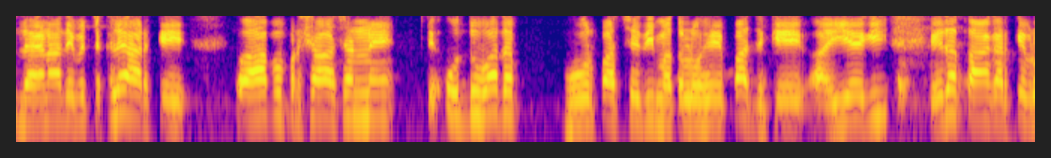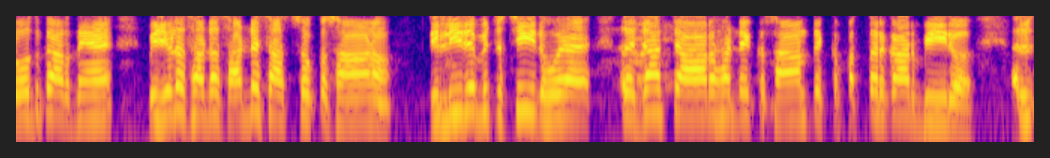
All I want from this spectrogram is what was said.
ਲਾਈਨਾਂ ਦੇ ਵਿੱਚ ਖਿਲਾਰ ਕੇ ਆਪ ਪ੍ਰਸ਼ਾਸਨ ਨੇ, ਤੇ ਤੋਂ ਬਾਅਦ ਹੋਰ ਪਾਸੇ ਦੀ ਮਤਲਬ ਇਹ ਭੱਜ ਕੇ ਆਈ ਹੈਗੀ, ਇਹਦਾ ਤਾਂ ਕਰਕੇ ਵਿਰੋਧ ਕਰਦੇ ਆ ਵੀ ਜਿਹੜਾ ਸਾਡਾ 750 ਕਿਸਾਨ ਦਿੱਲੀ ਦੇ ਵਿੱਚ ਸ਼ਹੀਦ ਹੋਇਆ ਹੈ ਤੇ ਜਾਂ ਚਾਰ ਸਾਡੇ ਕਿਸਾਨ ਤੇ ਇੱਕ ਪੱਤਰਕਾਰ ਵੀਰ, ਅਲ-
